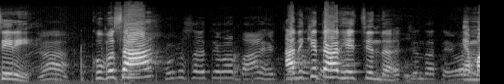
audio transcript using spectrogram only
ಸೀರೆ ಹಾ. ಕುಬಸ? ಕುಬಸತಿವ ಭಾಳ ಹೆಚ್ಚು ಅದಕ್ಕಿಂತ ಅದ್ ಹೆಚ್ಚಿಂದ. ಯಮ್ಮ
